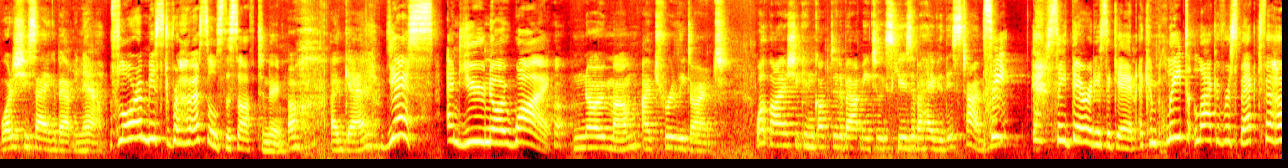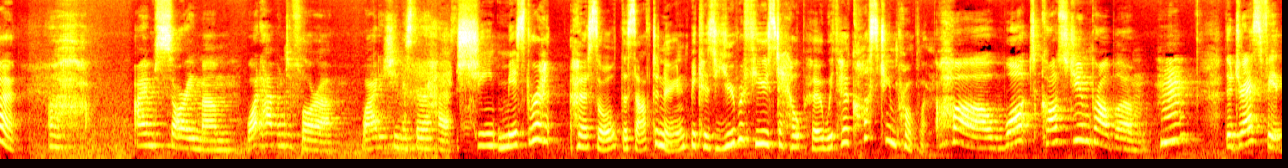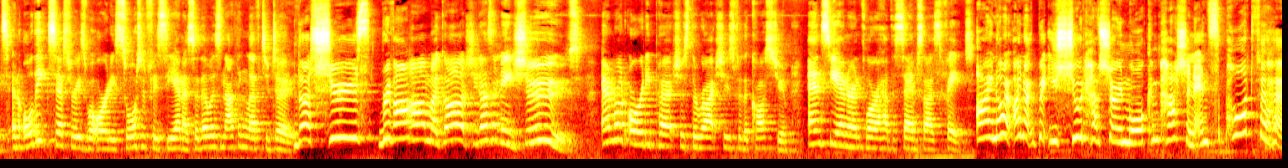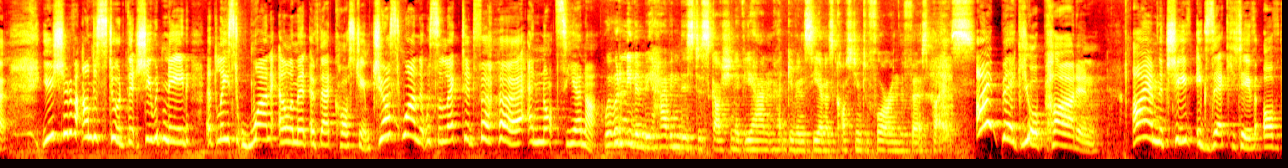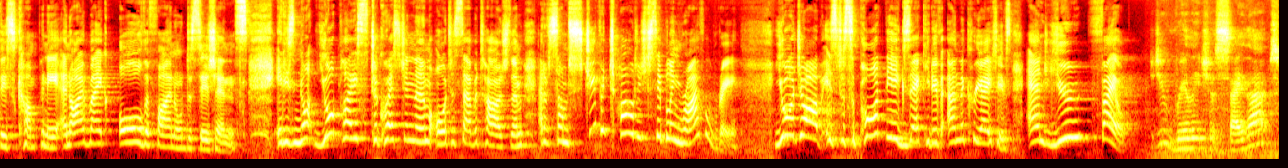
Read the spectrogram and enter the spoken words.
What is she saying about me now? Flora missed rehearsals this afternoon. Oh, again? Yes, and you know why. no, Mum, I truly don't. What lie has she concocted about me to excuse her behaviour this time? See, see, there it is again. A complete lack of respect for her. Oh, I'm sorry, Mum. What happened to Flora? Why did she miss the rehearsal? She missed rehearsal this afternoon because you refused to help her with her costume problem. Oh, what costume problem? Hmm? The dress fits and all the accessories were already sorted for Sienna, so there was nothing left to do. The shoes, River! Oh my god, she doesn't need shoes. Emerald already purchased the right shoes for the costume, and Sienna and Flora have the same size feet. I know, I know, but you should have shown more compassion and support for her. You should have understood that she would need at least one element of that costume, just one that was selected for her and not Sienna. We wouldn't even be having this discussion if you hadn't had given Sienna's costume to Flora in the first place. I beg your pardon. I am the chief executive of this company and I make all the final decisions. It is not your place to question them or to sabotage them out of some stupid childish sibling rivalry. Your job is to support the executive and the creatives, and you fail. Did you really just say that?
